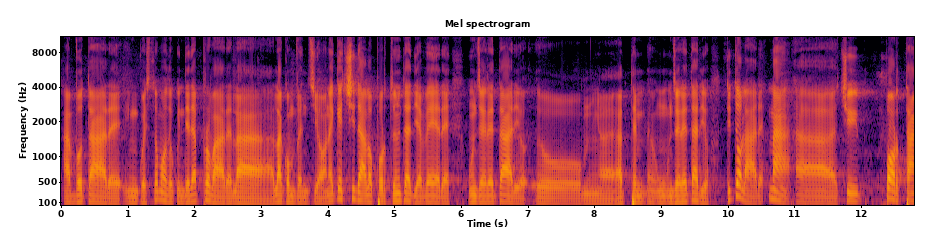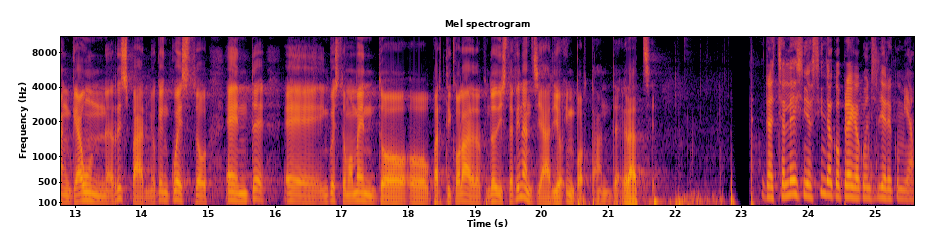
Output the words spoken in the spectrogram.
a votare in questo modo, quindi ad approvare la, la Convenzione che ci dà l'opportunità di avere un segretario, uh, un segretario titolare, ma uh, ci porta anche a un risparmio che in questo ente è in questo momento oh, particolare dal punto di vista finanziario importante. Grazie. Grazie a lei signor Sindaco, prega consigliere Cumia.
